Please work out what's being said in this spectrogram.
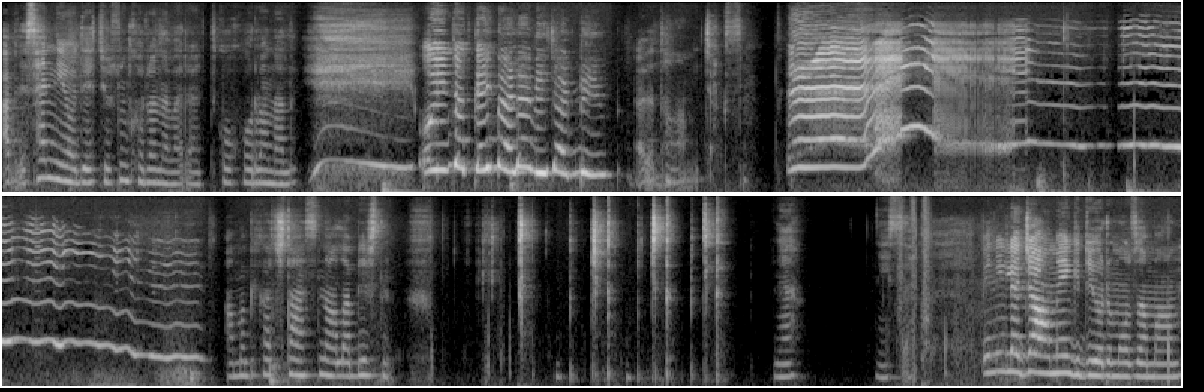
Abla sen niye ödetiyorsun? Korona var artık o koronalı. Oyuncaklarımı alamayacak mıyım? Evet alamayacaksın. Ama birkaç tanesini alabilirsin. Ne? Neyse. Ben ilacı almaya gidiyorum o zaman.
